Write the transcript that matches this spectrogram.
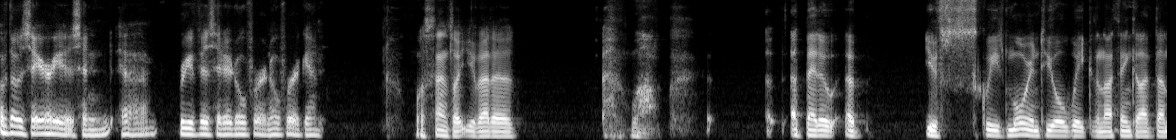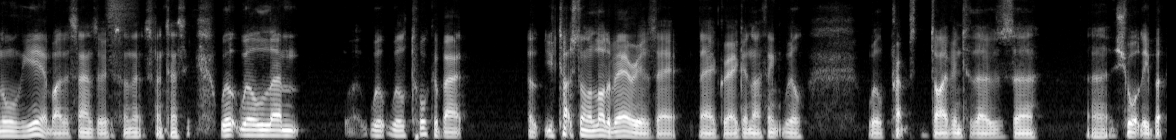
of those areas and uh, revisit it over and over again. Well, sounds like you've had a well a, a better a, you've squeezed more into your week than I think I've done all year by the sounds of it. So that's fantastic. We'll we'll um we'll we'll talk about. Uh, you touched on a lot of areas there, there, Greg, and I think we'll we'll perhaps dive into those uh, uh, shortly. But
